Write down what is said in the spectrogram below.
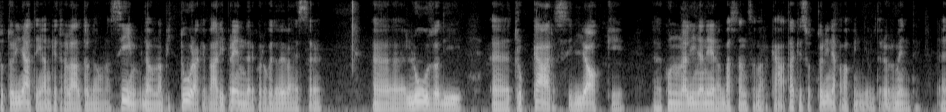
sottolineati anche tra l'altro da una, sim, da una pittura che va a riprendere quello che doveva essere eh, l'uso di eh, truccarsi gli occhi eh, con una linea nera abbastanza marcata che sottolineava quindi ulteriormente eh,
